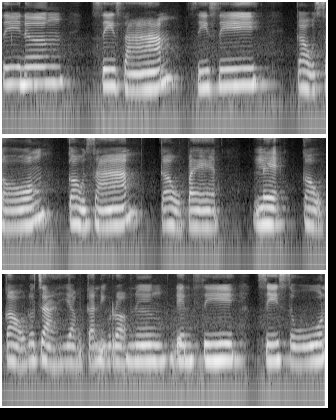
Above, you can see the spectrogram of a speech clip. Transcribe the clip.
41 43 44 92 93 98 และ 99เด้อจ้ะย้ำกันอีกรอบหนึ่งเด่น4 40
